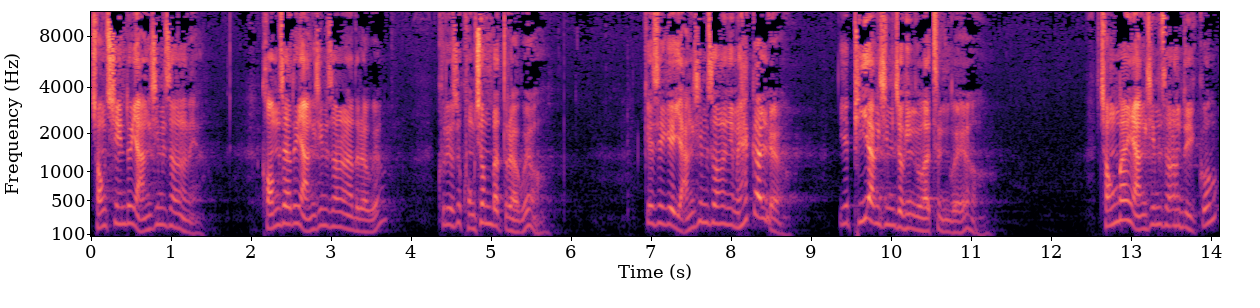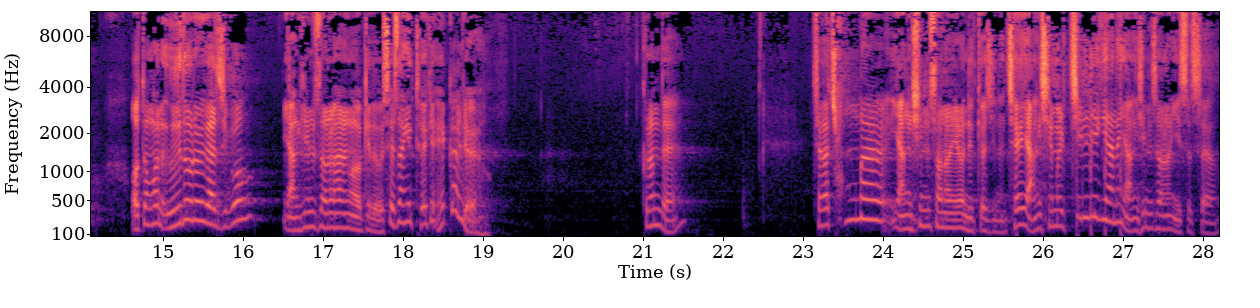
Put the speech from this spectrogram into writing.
정치인도 양심 선언해요. 검사도 양심 선언하더라고요. 그래서 공천 받더라고요. 그래서 이게 양심 선언이면 헷갈려요. 이게 비양심적인 것 같은 거예요. 정말 양심 선언도 있고 어떤 건 의도를 가지고 양심 선언을 하는 것 같기도 하고 세상이 되게 헷갈려요. 그런데 제가 정말 양심 선언이라고 느껴지는 제 양심을 찔리게 하는 양심 선언이 있었어요.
